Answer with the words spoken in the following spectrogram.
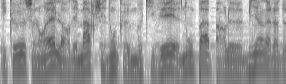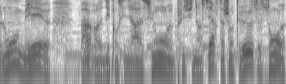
et que selon elle, leur démarche est donc motivée non pas par le bien d'Alain Delon, mais par des considérations plus financières, sachant que eux se sont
